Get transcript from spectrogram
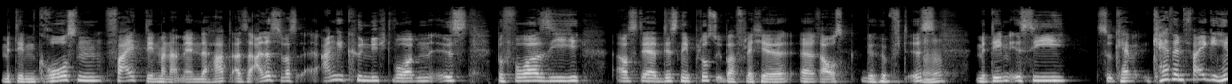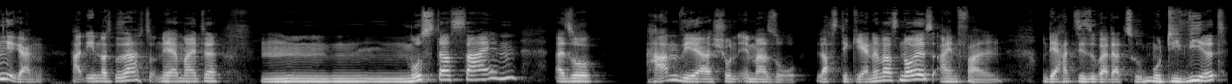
Mit dem großen Fight, den man am Ende hat. Also alles, was angekündigt worden ist, bevor sie aus der Disney Plus Überfläche äh, rausgehüpft ist. Mit dem ist sie zu Kev Kevin Feige hingegangen. Hat ihm das gesagt. Und er meinte, "Mm, muss das sein? Also, haben wir ja schon immer so. Lass dir gerne was Neues einfallen. Und er hat sie sogar dazu motiviert,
